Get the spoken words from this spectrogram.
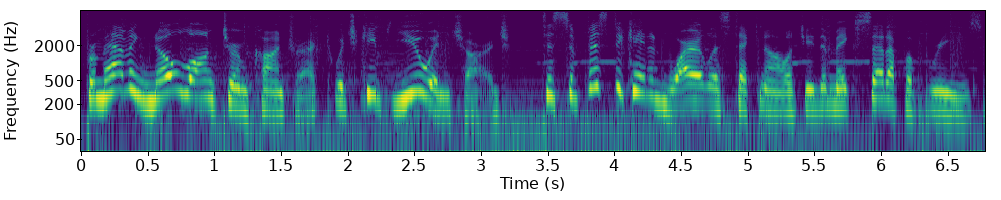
From having no long term contract, which keeps you in charge, to sophisticated wireless technology that makes setup a breeze.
